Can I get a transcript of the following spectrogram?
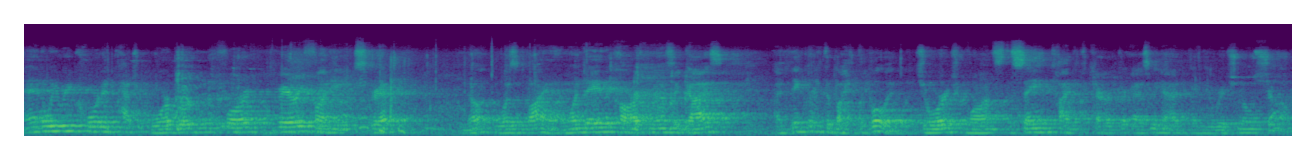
And we recorded Patrick Warburton for it. Very funny script. No, wasn't buying it. And one day in the car, I said, guys, I think we have to bite the bullet. George wants the same type of character as we had in the original show.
